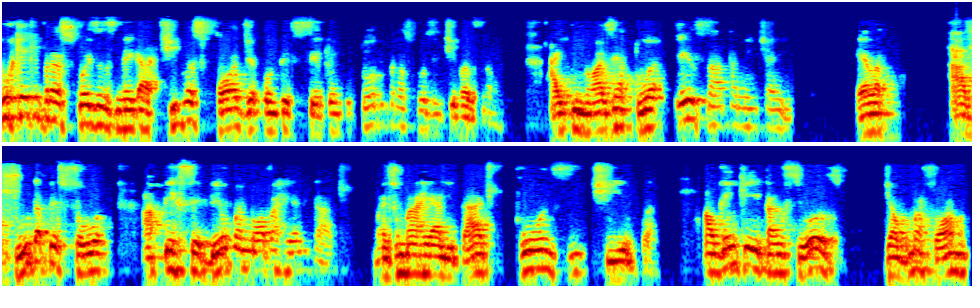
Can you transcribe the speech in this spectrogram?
Por que, que para as coisas negativas pode acontecer o tempo todo e para as positivas não? A hipnose atua exatamente aí. Ela ajuda a pessoa a perceber uma nova realidade, mas uma realidade positiva. Alguém que está ansioso, de alguma forma,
